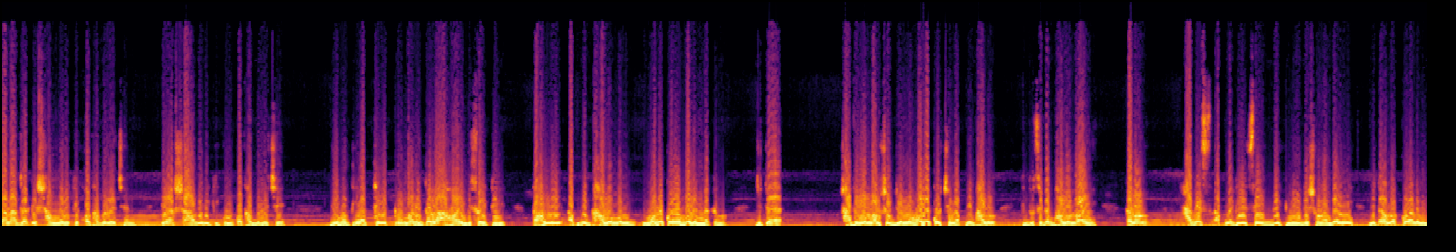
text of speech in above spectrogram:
জানাজাকে সামনে রেখে কথা বলেছেন? তিনার সাহাবিরে কি কোনো কথা বলেছে? যদি তিনার থেকে প্রমাণিত না হয় বিষয়টি, তাহলে আপনি ভালো মন- করে বলেন না কেন? যেটা সাধারণ মানুষের জন্য মনে করছেন আপনি ভালো, কিন্তু সেটা ভালো নয়। কারণ হাদিস আপনাকে সে দিক নির্দেশনা দেয়নি, যেটা আমরা কোরআন এবং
